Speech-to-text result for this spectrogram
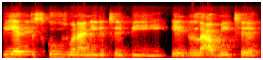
be at the schools when i needed to be it allowed me to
